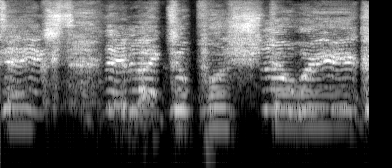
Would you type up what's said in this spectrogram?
takes. They like to push the weak.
